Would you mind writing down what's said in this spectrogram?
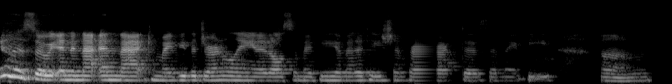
um, so and in that and that can might be the journaling it also might be a meditation practice it might be um,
